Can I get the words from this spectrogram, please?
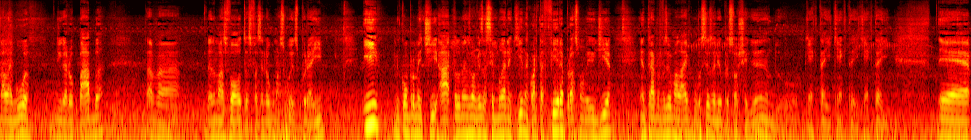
na lagoa de Garopaba, tava dando umas voltas, fazendo algumas coisas por aí e me comprometi a, pelo menos uma vez a semana aqui, na quarta-feira, próximo ao meio-dia, entrar para fazer uma live com vocês. Ali o pessoal chegando, quem é que tá aí, quem é que tá aí, quem é que tá aí. É,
